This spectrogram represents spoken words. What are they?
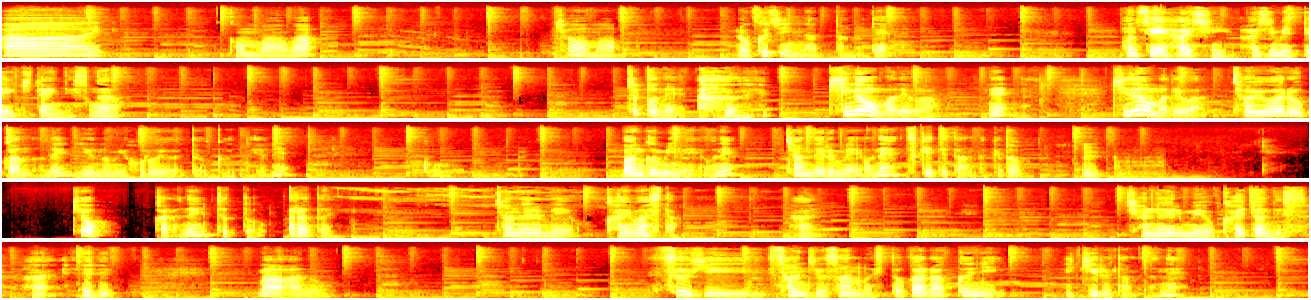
はーい、こんばんは。今日も6時になったので、音声配信始めていきたいんですが、ちょっとね、昨日まではね、昨日まではちょい悪おかんのね、湯飲みほろよいトークっていうね、こう、番組名をね、チャンネル名をね、つけてたんだけど、うん。今日からねちょっと新たにチャンネル名を変えました。はい。チャンネル名を変えたんです。はい。まああの数比33の人が楽に生きるためのね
